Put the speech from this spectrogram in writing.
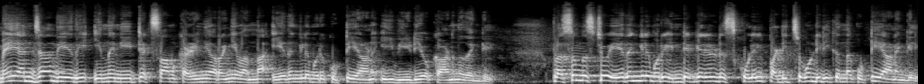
മെയ് അഞ്ചാം തീയതി ഇന്ന് നീറ്റ് എക്സാം കഴിഞ്ഞിറങ്ങി വന്ന ഏതെങ്കിലും ഒരു കുട്ടിയാണ് ഈ വീഡിയോ കാണുന്നതെങ്കിൽ. പ്ലസ് വൺ പ്ലസ് ടു ഏതെങ്കിലും ഒരു ഇന്റഗ്രേറ്റഡ് സ്കൂളിൽ പഠിച്ചുകൊണ്ടിരിക്കുന്ന കുട്ടിയാണെങ്കിൽ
